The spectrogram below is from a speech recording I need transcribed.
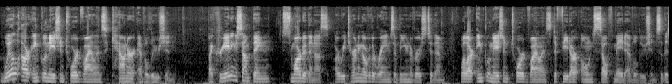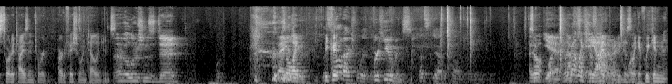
Will our inclination toward violence counter evolution? By creating something smarter than us, are we turning over the reins of the universe to them? Will our inclination toward violence defeat our own self made evolution? So this sort of ties in toward artificial intelligence. Evolution's dead. Thank So, you. like, That's Because- not actually. For humans. That's yeah. That's not actually. I So mean, yeah, what, what about like AI happen though? Because anymore. like if we can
